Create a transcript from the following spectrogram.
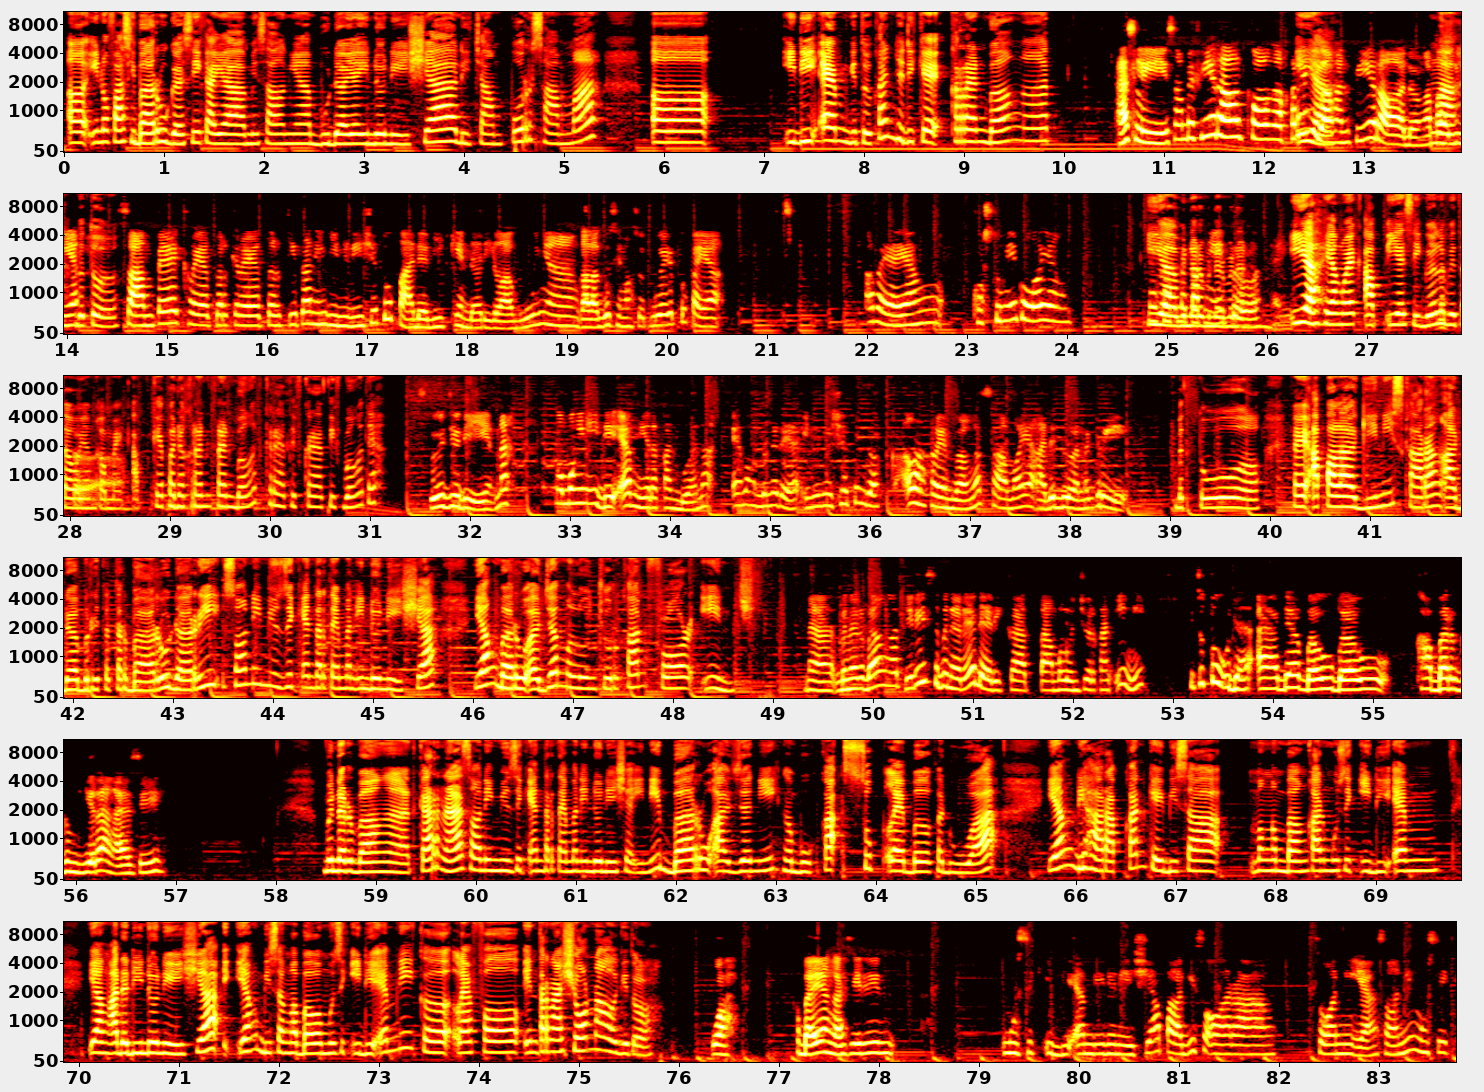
eh, inovasi baru gak sih kayak misalnya budaya Indonesia dicampur sama eh, EDM gitu kan jadi kayak keren banget. Asli, sampai viral. Kalau nggak keren Iya. nggak akan viral dong. Nah, Apalagi nih ya, betul. sampai kreator-kreator kita nih di Indonesia tuh pada bikin dari lagunya. Nggak lagu sih maksud gue itu kayak apa ya yang kostumnya itu loh yang Iya, benar-benar itu. benar. Nah, Iya, yang make up. Iya sih, gue lebih tahu yang ke make up. Kayak pada keren-keren banget, kreatif-kreatif banget ya. Setuju di. Nah, ngomongin IDM nih rekan Buana, emang bener ya Indonesia tuh nggak kalah keren banget sama yang ada di luar negeri. Betul. Kayak apalagi nih sekarang ada berita terbaru dari Sony Music Entertainment Indonesia yang baru aja meluncurkan Floor Inch. Nah, bener banget. Jadi sebenarnya dari kata meluncurkan ini, itu tuh udah ada bau-bau kabar gembira nggak sih? Bener banget, karena Sony Music Entertainment Indonesia ini baru aja nih ngebuka sub label kedua yang diharapkan kayak bisa mengembangkan musik EDM yang ada di Indonesia yang bisa ngebawa musik EDM nih ke level internasional gitu loh. Wah, kebayang nggak sih ini musik EDM di Indonesia, apalagi seorang Sony ya, Sony Music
